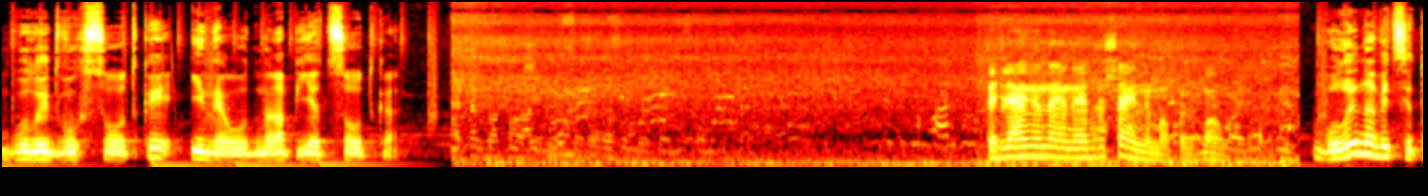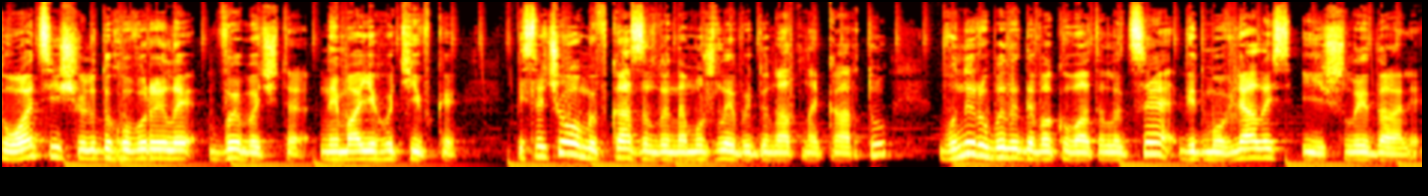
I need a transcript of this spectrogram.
були двохсотки, і не одна п'ятсотка. Ти глянь на неї, на грошей нема, по-любому. Були навіть ситуації, що люди говорили: вибачте, немає готівки. Після чого ми вказували на можливий донат на карту, вони робили девакувати лице, відмовлялись і йшли далі.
